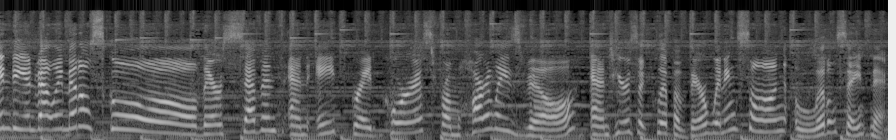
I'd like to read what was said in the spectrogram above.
Indian Valley Middle School, their seventh and eighth grade chorus from Harleysville. And here's a clip of their winning song, Little Saint Nick.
